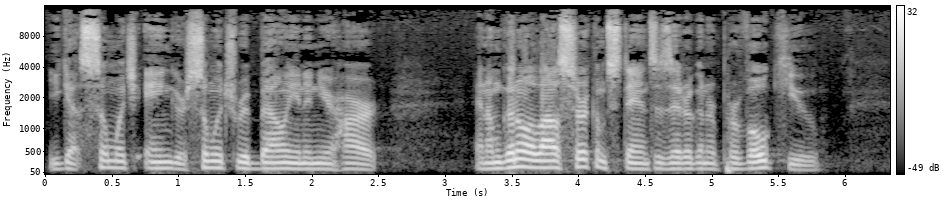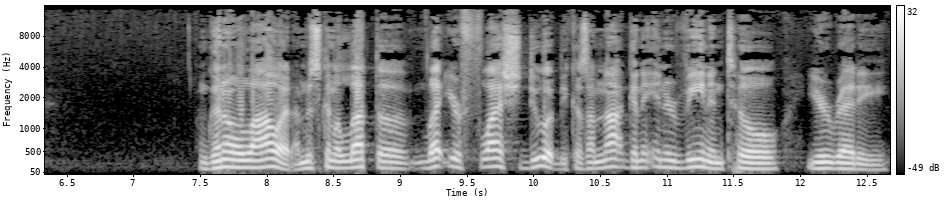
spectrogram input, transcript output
You got so much anger, so much rebellion in your heart, and I'm going to allow circumstances that are going to provoke you. I'm going to allow it. I'm just going to let the let your flesh do it because I'm not going to intervene until you're ready,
